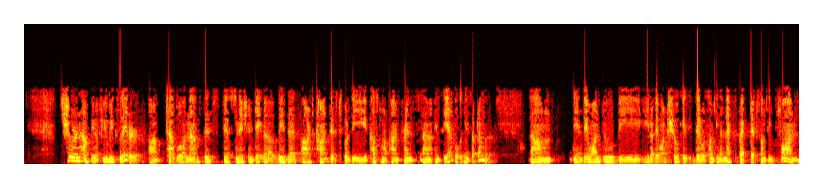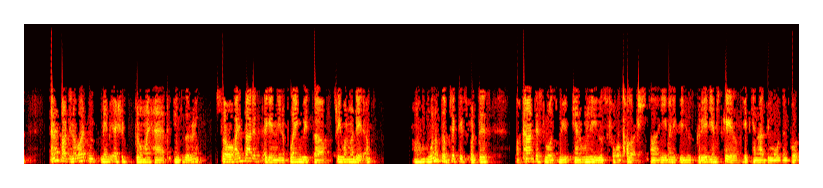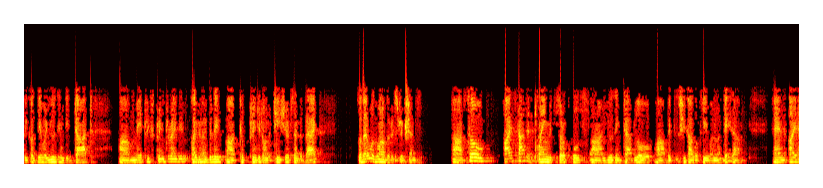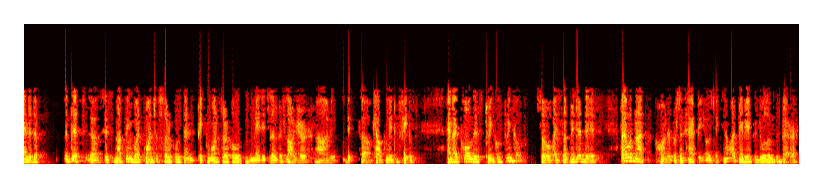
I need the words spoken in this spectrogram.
Sure enough, in a few weeks later, uh, Tableau announced this destination data Viz as art contest for the customer conference uh, in Seattle in September. Um, and they want to be, you know, they want to showcase if there was something unexpected, something fun. And I thought, you know what, maybe I should throw my hat into the ring. So I started again, you know, playing with uh, 311 data. Um, one of the objectives for this uh, contest was we can only use four colors. Uh, even if you use gradient scale, it cannot be more than four because they were using the dot um, matrix printer, I, I believe, uh, to print it on the t-shirts and the bag. So that was one of the restrictions. Uh, so I started playing with circles uh, using Tableau uh, with Chicago 311 data, and I ended up with this. Uh, it's nothing but a bunch of circles, and picked one circle, made it a little bit larger uh, with, with uh, calculated fields, and I called this Twinkle Twinkle. So I submitted this, but I was not 100% happy. I was like, you know what, maybe I could do a little bit better.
